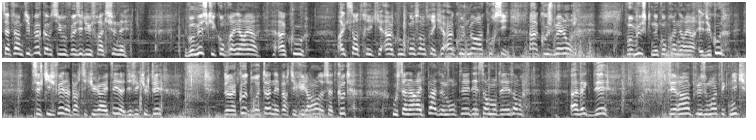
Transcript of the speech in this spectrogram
Ça fait un petit peu comme si vous faisiez du fractionné. Vos muscles ils comprennent rien. Un coup excentrique, un coup concentrique, un coup je me raccourcis, un coup je m'élonge. Vos muscles ne comprennent rien. Et du coup, c'est ce qui fait la particularité et la difficulté de la côte bretonne et particulièrement de cette côte où ça n'arrête pas de monter, descendre, monter, descendre avec des terrains plus ou moins techniques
